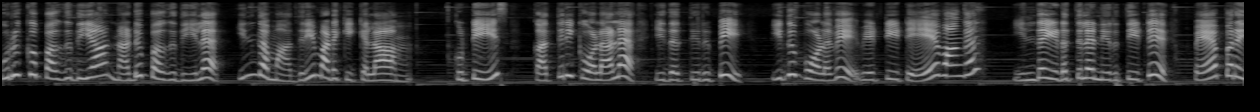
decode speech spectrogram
குறுக்கு பகுதியா நடுப்பகுதியில இந்த மாதிரி மடக்கிக்கலாம். குட்டீஸ் கத்திரிக்கோலால் இதை திருப்பி இது போலவே வெட்டிட்டே வாங்க. இந்த இடத்துல நிறுத்திட்டு பேப்பரை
